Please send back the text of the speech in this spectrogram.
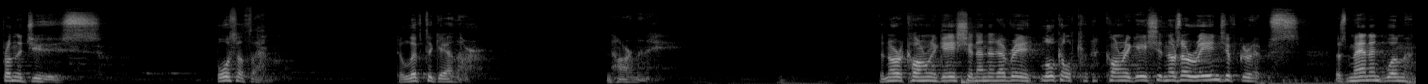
from the Jews both of them, to live together in harmony. In our congregation and in every local congregation, there's a range of groups. There's men and women,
